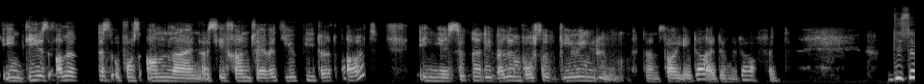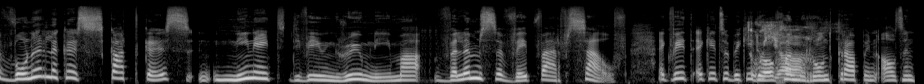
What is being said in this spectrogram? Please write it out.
En die is alles op ons aanlyn. As jy gaan javitup.art en jy soek na die Willem Boshoff viewing room, dan sal jy daai dinge daar vind dis 'n wonderlike skatkis, nie net die viewing room nie, maar Willem se webwerf self. Ek weet ek het so 'n bietjie daar ja. gaan rondkrap en als in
